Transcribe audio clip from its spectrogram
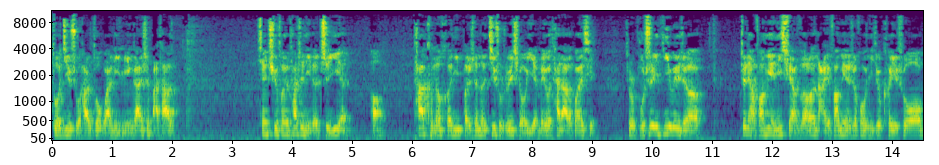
做技术还是做管理，你应该是把它先区分它是你的职业啊，它可能和你本身的技术追求也没有太大的关系，就是不是意味着这两方面你选择了哪一方面之后，你就可以说。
